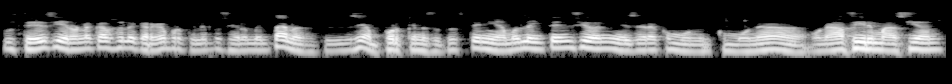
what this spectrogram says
ustedes hicieron una cápsula de carga, ¿por qué le pusieron ventanas? Entonces decían, porque nosotros teníamos la intención y esa era como, como una, una afirmación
